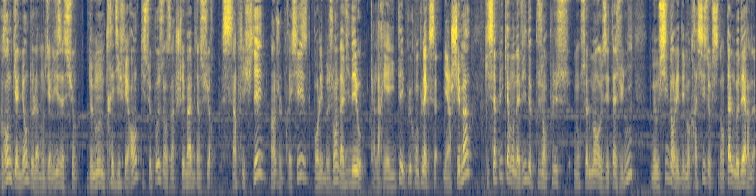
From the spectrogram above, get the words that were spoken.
grande gagnante de la mondialisation. Deux mondes très différents qui se posent dans un schéma bien sûr simplifié, hein, je le précise, pour les besoins de la vidéo, car la réalité est plus complexe. Mais un schéma qui s'applique à mon avis de plus en plus non seulement aux États-Unis, mais aussi dans les démocraties occidentales modernes,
